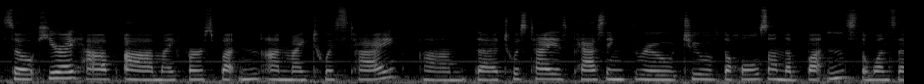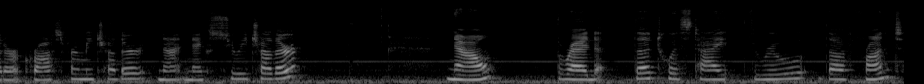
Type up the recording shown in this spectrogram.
So here I have uh, my first button on my twist tie. Um, the twist tie is passing through two of the holes on the buttons, the ones that are across from each other, not next to each other. Now, thread the twist tie through the front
